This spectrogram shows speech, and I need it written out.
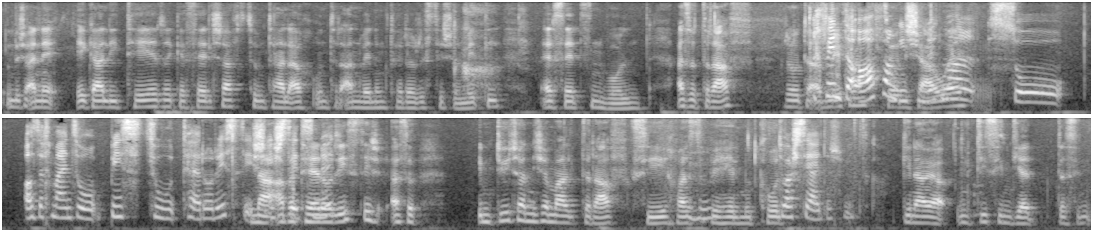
und durch eine egalitäre Gesellschaft, zum Teil auch unter Anwendung terroristischer Mittel, ersetzen wollen. Also TRAF, Rote Ich Armee finde, der Anfang ist nicht mal so. Also, ich meine, so bis zu terroristisch. Nein, ist aber jetzt nicht. terroristisch, also im Deutschland war ja mal drauf, gewesen, ich weiß Mhm. bei Helmut Kohl. Du hast sie auch in der Schweiz. Genau, ja, und die sind ja, das sind,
